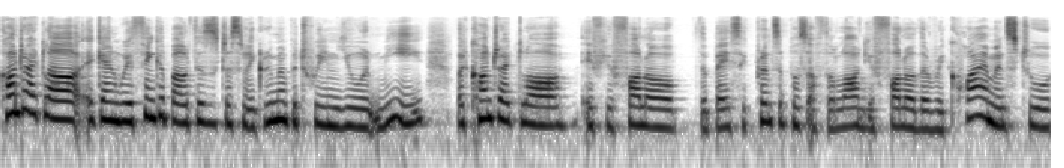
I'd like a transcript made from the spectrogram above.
Contract law, again, we think about this is just an agreement between you and me, but contract law, if you follow the basic principles of the law and you follow the requirements to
